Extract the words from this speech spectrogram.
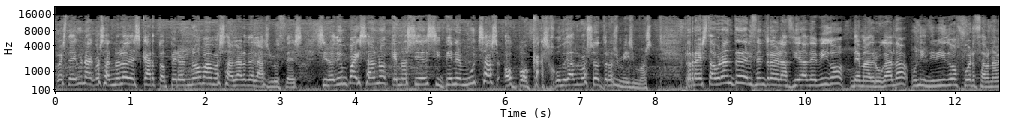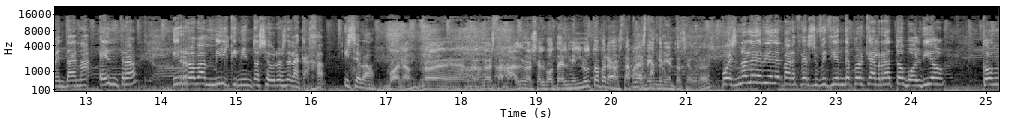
Pues te digo una cosa, no lo descarto, pero no vamos a hablar de las luces, sino de un paisano que no sé si tiene muchas o pocas. Juzgad vosotros mismos. Restaurante del centro de la ciudad de Vigo, de madrugada, un individuo fuerza una ventana, entra y roba 1.500 euros de la caja y se va. Bueno, no, eh, no- no está mal. No es el bote del minuto, pero no está mal. 1.500 euros. Pues no le debió de parecer suficiente porque al rato volvió con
